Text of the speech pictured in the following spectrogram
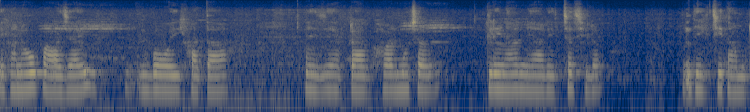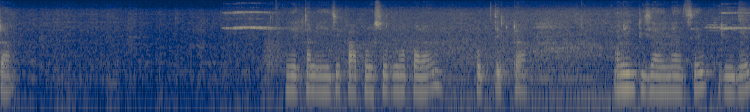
এখানেও পাওয়া যায়। বই, খাতা, এই যে একটা ঘর মোছার ক্লিনার নেওয়ার ইচ্ছা ছিল। দেখছি দামটা। এখানে এই যে কাপড় শুকনো করার প্রত্যেকটা অনেক ডিজাইন আছে ক্লিপের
